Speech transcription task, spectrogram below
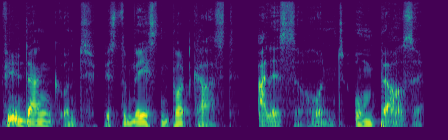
Vielen Dank und bis zum nächsten Podcast. Alles rund um Börse.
